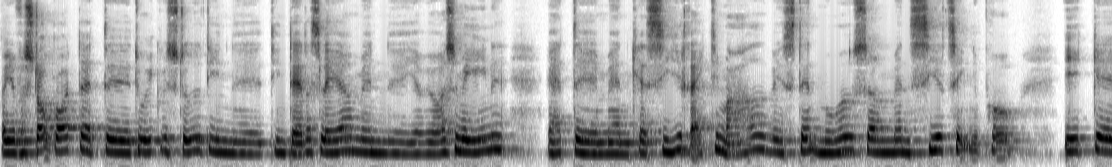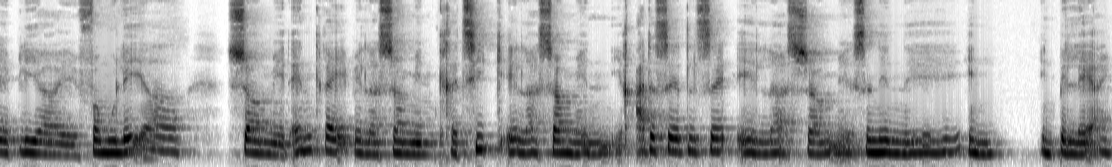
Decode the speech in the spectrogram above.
Og jeg forstår godt, at øh, du ikke vil støde din, øh, din datters lærer, men øh, jeg vil også mene, at øh, man kan sige rigtig meget, hvis den måde, som man siger tingene på, ikke øh, bliver øh, formuleret som et angreb, eller som en kritik, eller som en irettesættelse, eller som øh, sådan en, øh, en, en belæring.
